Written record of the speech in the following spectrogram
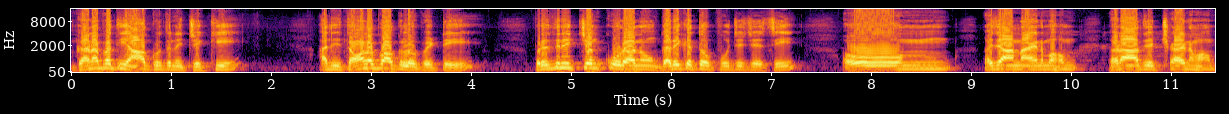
గణపతి ఆకృతిని చెక్కి అది తమలపాకులో పెట్టి ప్రతినిత్యం కూడాను గరికతో పూజ చేసి ఓం గజానాయ నమహం గణాధ్యక్షాయ నమహం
